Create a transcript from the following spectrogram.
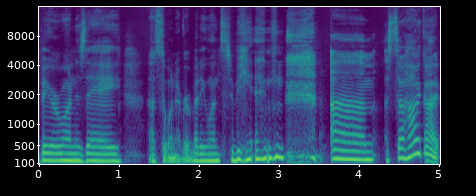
bigger one is A. That's the one everybody wants to be in. um, so how I got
